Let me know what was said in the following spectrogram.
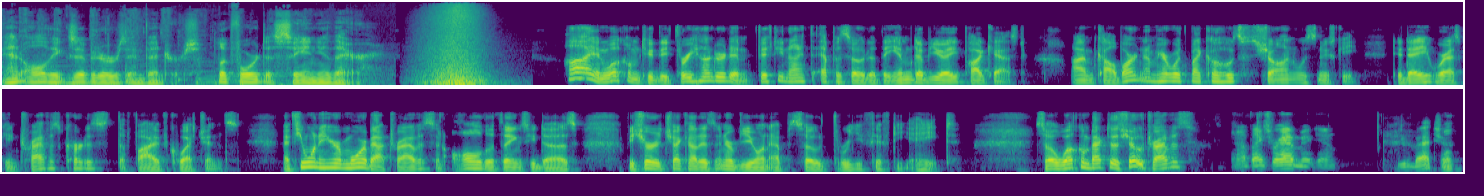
and all the exhibitors and vendors. Look forward to seeing you there. Hi, and welcome to the 359th episode of the MWA podcast. I'm Kyle Barton. I'm here with my co host, Sean Wisniewski. Today, we're asking Travis Curtis the five questions. If you want to hear more about Travis and all the things he does, be sure to check out his interview on episode 358. So, welcome back to the show, Travis. Yeah, thanks for having me again. You betcha. Well,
